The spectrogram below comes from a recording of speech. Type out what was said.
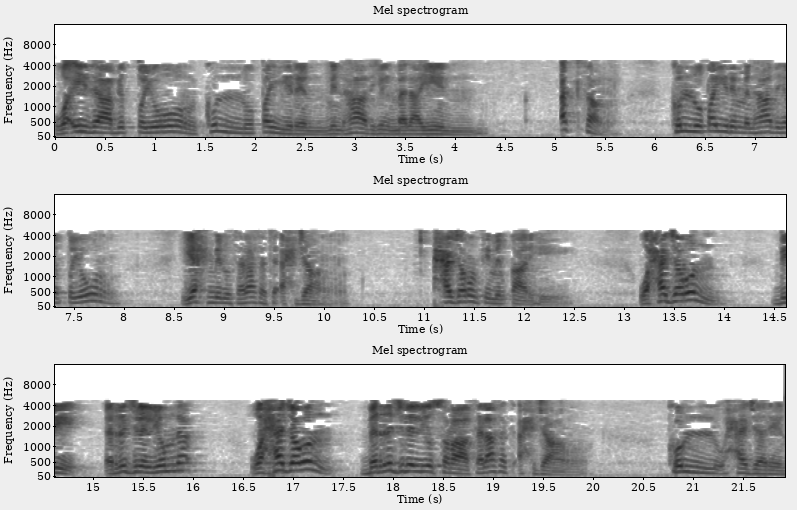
وإذا بالطيور كل طير من هذه الملايين. أكثر كل طير من هذه الطيور يحمل ثلاثة أحجار. حجر في منقاره. وحجر بالرجل اليمنى وحجر بالرجل اليسرى ثلاثة أحجار. كل حجر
